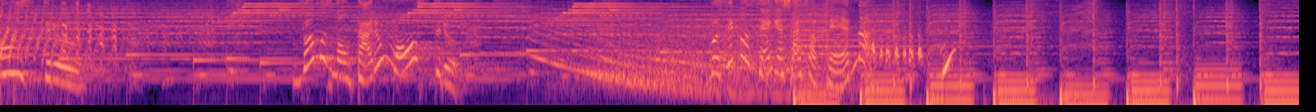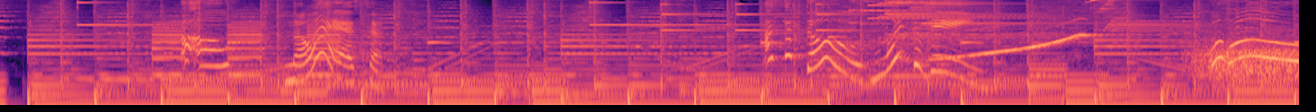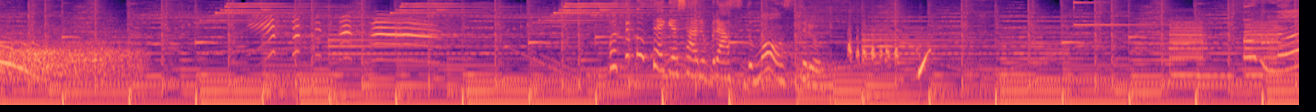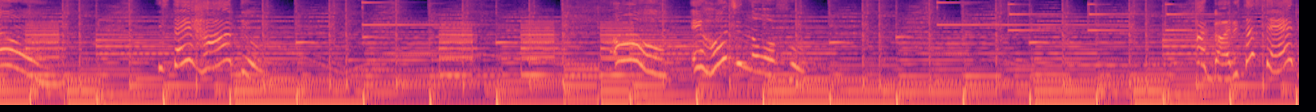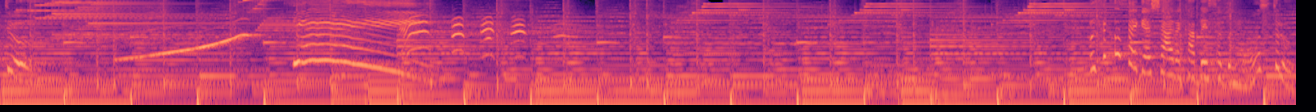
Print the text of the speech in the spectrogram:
monstro! Vamos montar um monstro! Você consegue achar sua perna? Oh, oh! Não é essa! Acertou! Muito bem! Consegue achar o braço do monstro? Oh, não! Está errado! Oh, errou de novo! Agora está certo! Cabeça do monstro?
